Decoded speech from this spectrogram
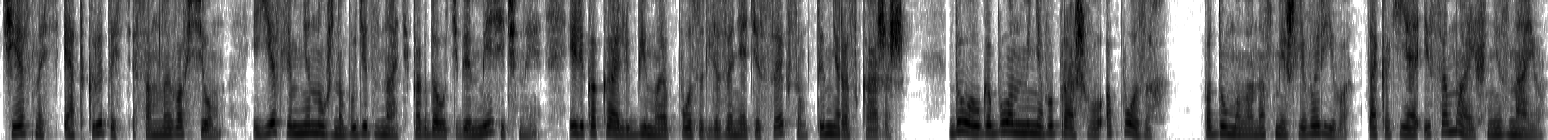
Честность и открытость со мной во всем. И если мне нужно будет знать, когда у тебя месячные или какая любимая поза для занятий сексом, ты мне расскажешь». «Долго бы он меня выпрашивал о позах», — подумала насмешливо Рива, так как я и сама их не знаю.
